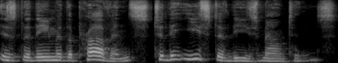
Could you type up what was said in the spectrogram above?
is the name of the province to the east of these mountains.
